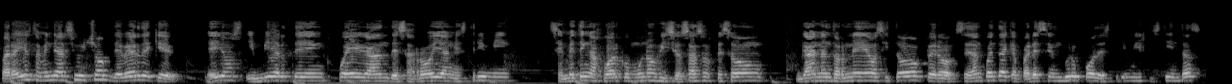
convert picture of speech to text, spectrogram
para ellos también debe darse un shock de ver de que ellos invierten, juegan, desarrollan streaming, se meten a jugar como unos viciosazos que son, ganan torneos y todo, pero se dan cuenta de que aparece un grupo de streamers distintas,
